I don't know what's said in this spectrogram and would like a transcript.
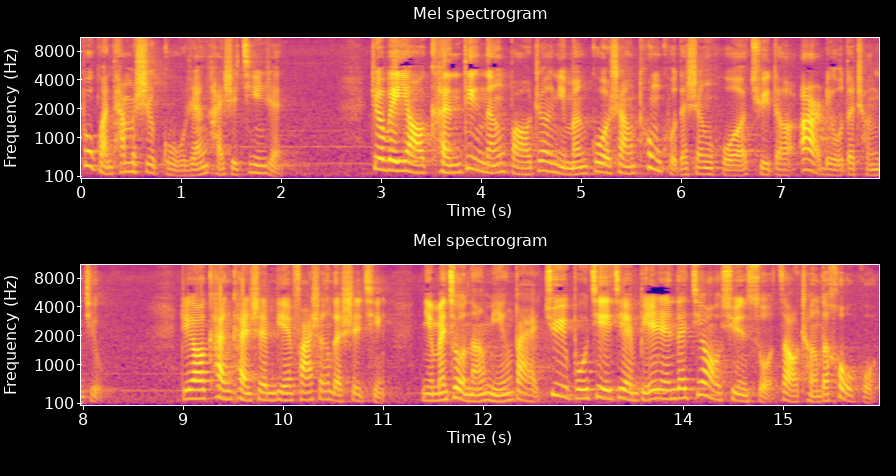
不管他们是古人还是今人。这味药肯定能保证你们过上痛苦的生活，取得二流的成就。只要看看身边发生的事情，你们就能明白拒不借鉴别人的教训所造成的后果。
